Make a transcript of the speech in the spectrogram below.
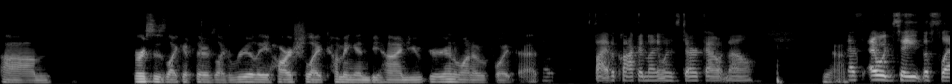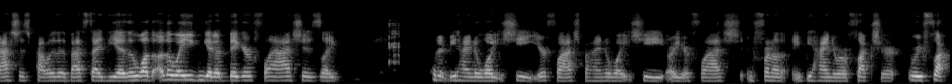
Um, versus like if there's like really harsh light coming in behind you, you're gonna want to avoid that. Five o'clock at night when it's dark out now. Yeah, That's, I would say the flash is probably the best idea. The other way you can get a bigger flash is like put it behind a white sheet, your flash behind a white sheet, or your flash in front of behind a reflector, reflector.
